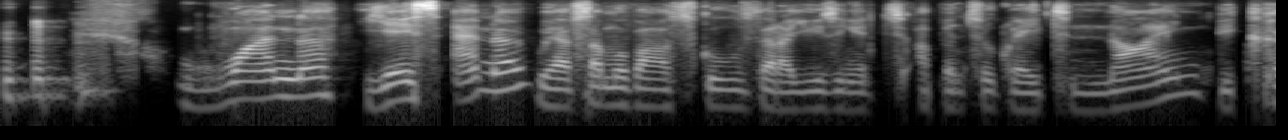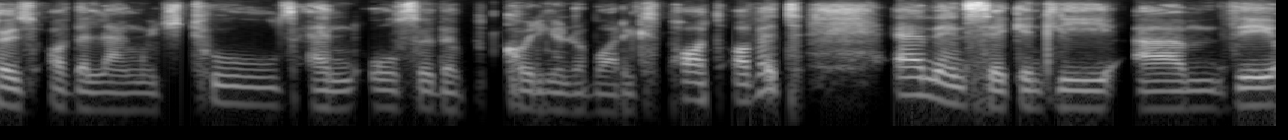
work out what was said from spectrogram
One, yes and no. We have some of our schools that are using it up until grade nine because of the language tools and also the coding and robotics part of it. And then secondly, um, there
